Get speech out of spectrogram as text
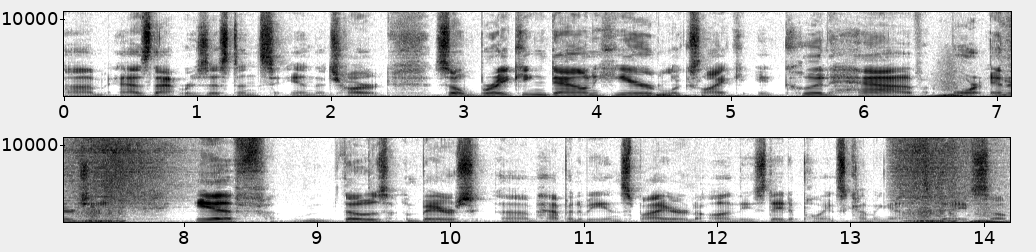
um, as that resistance in the chart. So breaking down here looks like it could have more energy if those bears um, happen to be inspired on these data points coming out today. So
